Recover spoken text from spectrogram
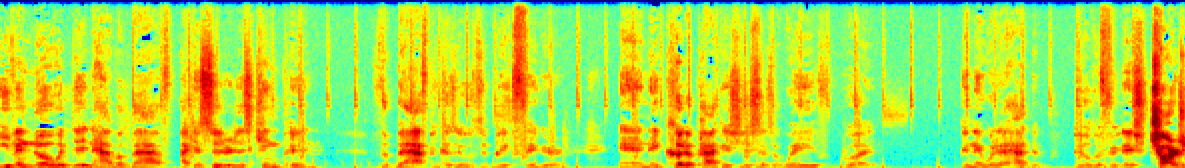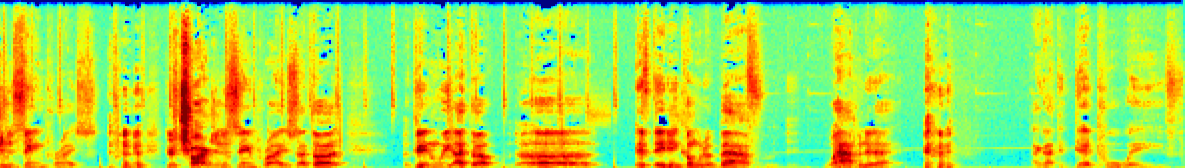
Even though it didn't have a BAF, I consider this Kingpin the BAF because it was a big figure, and they could have packaged this as a wave, but then they would have had to build a figure. They're charging the same price. They're charging the same price. I thought, didn't we? I thought uh, if they didn't come with a BAF, what happened to that? I got the Deadpool wave,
